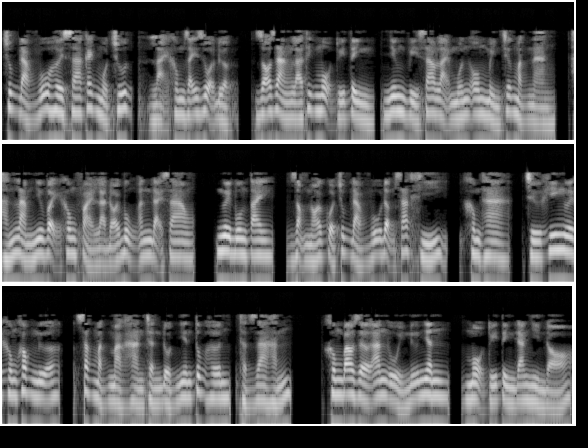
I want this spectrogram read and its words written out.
Trúc Đạp Vũ hơi xa cách một chút, lại không dãy dụa được, rõ ràng là thích mộ túy tình, nhưng vì sao lại muốn ôm mình trước mặt nàng, hắn làm như vậy không phải là đói bụng ăn đại sao, ngươi buông tay, giọng nói của Trúc Đạp Vũ đậm sát khí, không tha, trừ khi ngươi không khóc nữa, sắc mặt mạc hàn trần đột nhiên túc hơn, thật ra hắn, không bao giờ an ủi nữ nhân, mộ túy tình đang nhìn đó,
